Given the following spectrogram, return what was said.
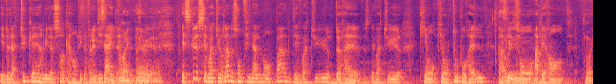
et de la Tucker 1948, enfin le design. Hein, Est-ce que ces voitures-là ne sont finalement pas des voitures de rêve, des voitures qui ont, qui ont tout pour elles, parce ah qu'elles sont aberrantes? Oui.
